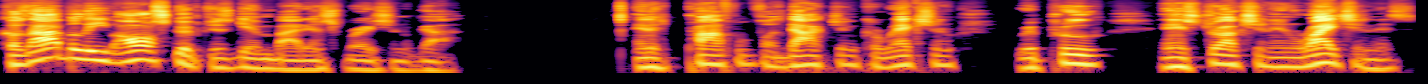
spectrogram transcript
Because I believe all scripture is given by the inspiration of God. And it's profitable for doctrine, correction, reproof, and instruction in righteousness,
